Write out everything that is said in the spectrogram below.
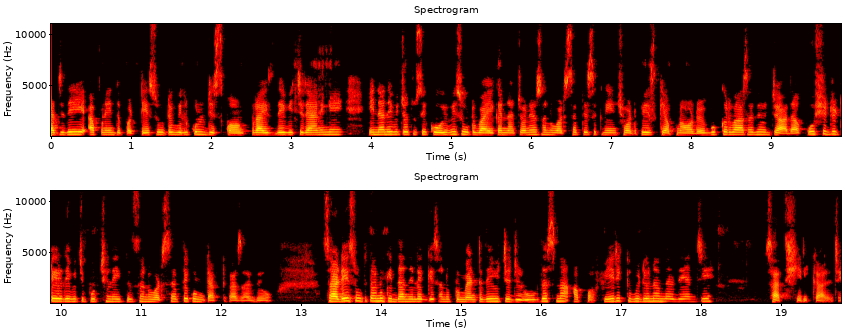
ਅੱਜ ਦੇ ਆਪਣੇ ਦੁਪੱਟੇ ਸੂਟ ਬਿਲਕੁਲ ਡਿਸਕਾਊਂਟ ਪ੍ਰਾਈਸ ਦੇ ਵਿੱਚ ਰਹਿਣਗੇ। ਇਹਨਾਂ ਦੇ ਵਿੱਚੋਂ ਤੁਸੀਂ ਕੋਈ ਵੀ ਸੂਟ ਬਾਈ ਕਰਨਾ ਚਾਹੁੰਦੇ ਹੋ, ਸਾਨੂੰ WhatsApp ਤੇ ਸਕਰੀਨਸ਼ਾਟ ਭੇਜ ਕੇ ਆਪਣਾ ਆਰਡਰ ਬੁੱਕ ਕਰਵਾ ਸਕਦੇ ਹੋ। ਜ਼ਿਆਦਾ ਕੁਝ ਡਿਟੇਲ ਦੇ ਵਿੱਚ ਪੁੱਛਣ ਲਈ ਤੁਸੀਂ ਸਾਨੂੰ WhatsApp ਤੇ ਕੰਟੈਕਟ ਕਰ ਸਕਦੇ ਹੋ। ਸਾਡੇ ਸੂਟ ਤੁਹਾਨੂੰ ਕਿੱਦਾਂ ਦੇ ਲੱਗੇ ਸਾਨੂੰ ਕਮੈਂਟ ਦੇ ਵਿੱਚ ਜ਼ਰੂਰ ਦੱਸਣਾ। ਆਪਾਂ ਫੇਰ ਇੱਕ ਵੀਡੀਓ ਨਾਲ ਮਿਲਦੇ ਹਾਂ ਜੀ। ਸਤਿ ਸ਼੍ਰੀ ਅਕਾਲ ਜੀ।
